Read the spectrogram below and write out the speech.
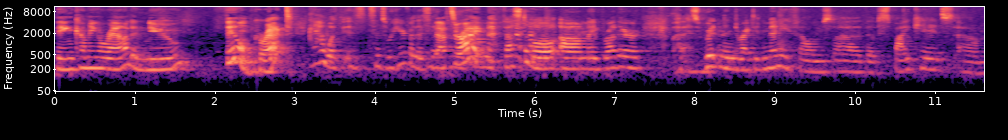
thing coming around, a new film, correct? Yeah, well, since we're here for this That's right. Festival, um, my brother has written and directed many films, uh, The Spy Kids um,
